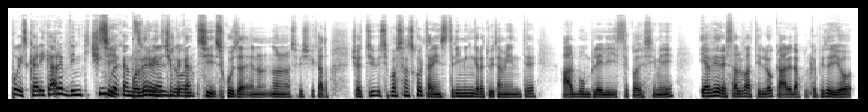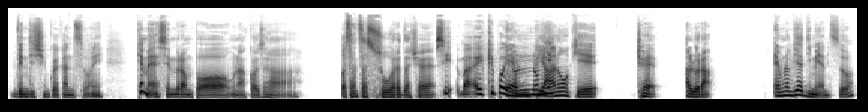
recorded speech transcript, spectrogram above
puoi scaricare 25 sì, canzoni puoi avere 25 can- sì scusa eh, non, non ho specificato cioè ti, si possono ascoltare in streaming gratuitamente album playlist e cose simili e avere salvato il locale da quel capito io 25 canzoni che a me sembra un po' una cosa abbastanza assurda. Cioè, sì, ma è che poi è non, un non piano è... che, cioè, allora, è una via di mezzo,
